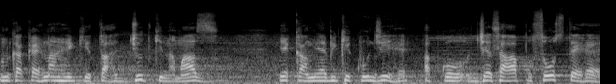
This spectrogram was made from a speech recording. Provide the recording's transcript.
उनका कहना है कि तहजद की नमाज़ एक कामयाबी की कुंजी है। आपको जैसा आप सोचते हैं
